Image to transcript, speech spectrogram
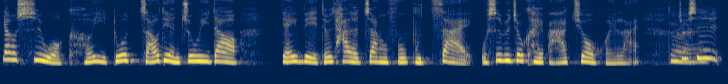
要是我可以多早点注意到 David，就是她的丈夫不在，我是不是就可以把他救回来？就是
